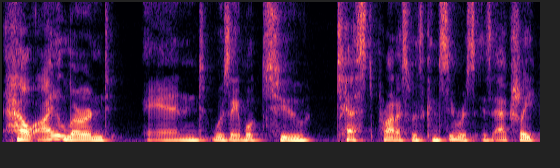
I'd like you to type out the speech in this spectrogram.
how I learned and was able to test products with consumers is actually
